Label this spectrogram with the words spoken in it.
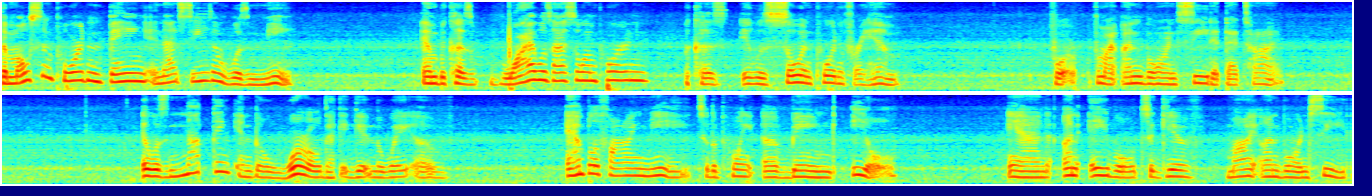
The most important thing in that season was me. And because why was I so important? Because it was so important for him. For for my unborn seed at that time. It was nothing in the world that could get in the way of amplifying me to the point of being ill and unable to give my unborn seed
